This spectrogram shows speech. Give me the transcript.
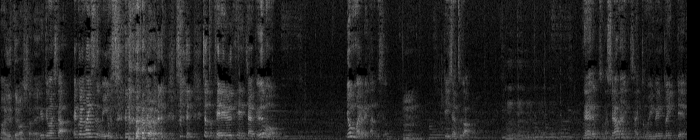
あ言ってました言っねてました。えこれ枚数も言います それちょっと照れる照れちゃうけど。でも4枚売れたんですよ。うん。T シャツが。うんうんうん。ねでもそんな知らない。サイトのイベント行って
